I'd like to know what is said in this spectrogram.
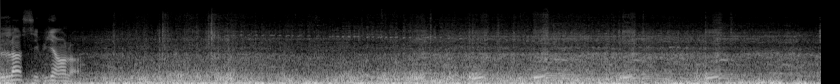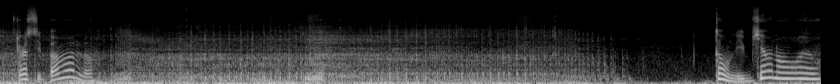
Là, c'est bien, là. Ah, c'est pas mal, là. Putain, on est bien, là, en vrai. hein.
